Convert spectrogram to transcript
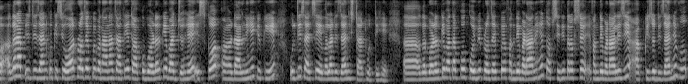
अगर आप इस डिज़ाइन को किसी और प्रोजेक्ट पर बनाना चाहती है तो आपको बॉर्डर के बाद जो है इसको डालनी है क्योंकि ये उल्टी साइड से ये वाला डिज़ाइन स्टार्ट होती है। अगर बॉर्डर के बाद आपको कोई भी प्रोजेक्ट पे फंदे बढ़ाने हैं तो आप सीधी तरफ़ से फंदे बढ़ा लीजिए। आपकी जो डिज़ाइन है वो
